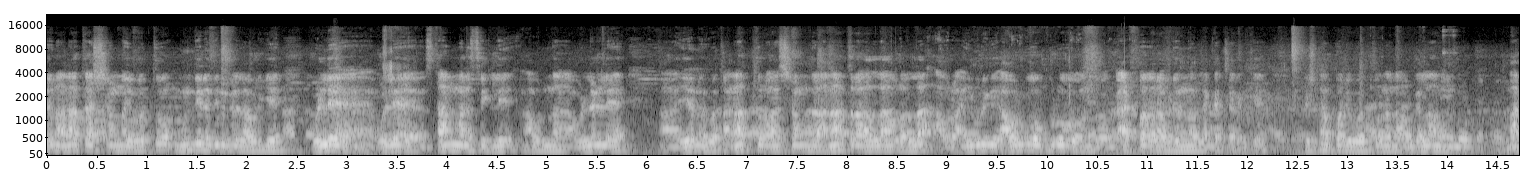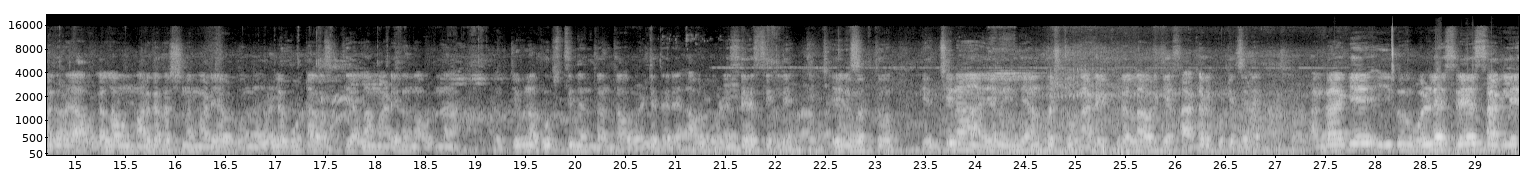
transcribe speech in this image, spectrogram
ಏನು ಅನಾಥಾಶ್ರಮ ಇವತ್ತು ಮುಂದಿನ ದಿನಗಳಲ್ಲಿ ಅವ್ರಿಗೆ ಒಳ್ಳೆ ಒಳ್ಳೆ ಸ್ಥಾನಮಾನ ಸಿಗಲಿ. ಅವ್ರನ್ನ ಒಳ್ಳೊಳ್ಳೆ ಏನು ಇವತ್ತು ಅನಾಥರು ಆಶ್ರಮದ ಅನಾಥರ ಅಲ್ಲ, ಅವರಲ್ಲ. ಅವ್ರ ಇವ್ರಿಗೆ ಅವ್ರಿಗೂ ಒಬ್ರು ಒಂದು ಗಾಡ್ ಫಾದರ್ ಅವರನ್ನ ಲೆಕ್ಕಾಚಾರಕ್ಕೆ ಕೃಷ್ಣಪ್ಪ ಇವತ್ತು ನಾನು ಅವ್ರಿಗೆಲ್ಲ ಒಂದು ಮಾರ್ಗದ ಅವ್ರಿಗೆಲ್ಲ ಒಂದು ಮಾರ್ಗದರ್ಶನ ಮಾಡಿ ಅವ್ರಿಗೊಂದು ಒಳ್ಳೆ ಊಟ, ವಸತಿ ಎಲ್ಲ ಮಾಡಿ ನಾನು ಅವ್ರನ್ನ ಜೀವನ ರೂಪಿಸ್ತೀನಿ ಅಂತ ಅವ್ರು ಹೊರಟಿದ್ದಾರೆ ಅವ್ರಿಗೂ ಒಳ್ಳೆ ಸೇವೆ ಸಿಗಲಿ. ಏನು ಇವತ್ತು ಹೆಚ್ಚಿನ ಏನು ಇಲ್ಲಿ ಅಂಕಷ್ಟು ನಾಗರಿಕರೆಲ್ಲ ಅವರಿಗೆ ಸಹಕಾರ ಕೊಟ್ಟಿದ್ದಾರೆ. ಹಂಗಾಗಿ ಇದು ಒಳ್ಳೆ ಶ್ರೇಯಸ್ಸಾಗ್ಲಿ.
